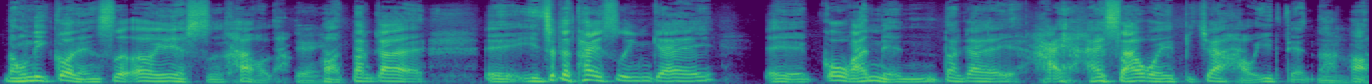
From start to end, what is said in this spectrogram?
农历过年是二月十号了，对，大概呃以这个态势应该呃过完年大概还还稍微比较好一点了哈。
